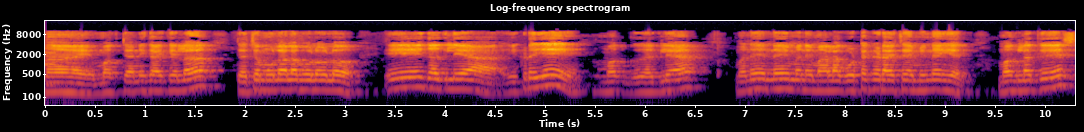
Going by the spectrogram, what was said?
नाही. मग त्याने काय केलं? त्याच्या मुलाला बोलवलं ए गगल्या इकडे ये. मग गगल्या म्हणे नाही म्हणे मला गोटे खेळायचंय मी नाही येत. मग लगेच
